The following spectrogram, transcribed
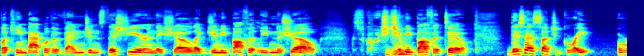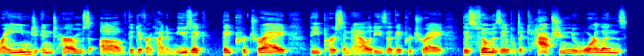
but came back with a vengeance this year, and they show like Jimmy Buffett leading the show. Of course, Jimmy Buffett too. This has such great range in terms of the different kind of music they portray, the personalities that they portray. This film is able to capture New Orleans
